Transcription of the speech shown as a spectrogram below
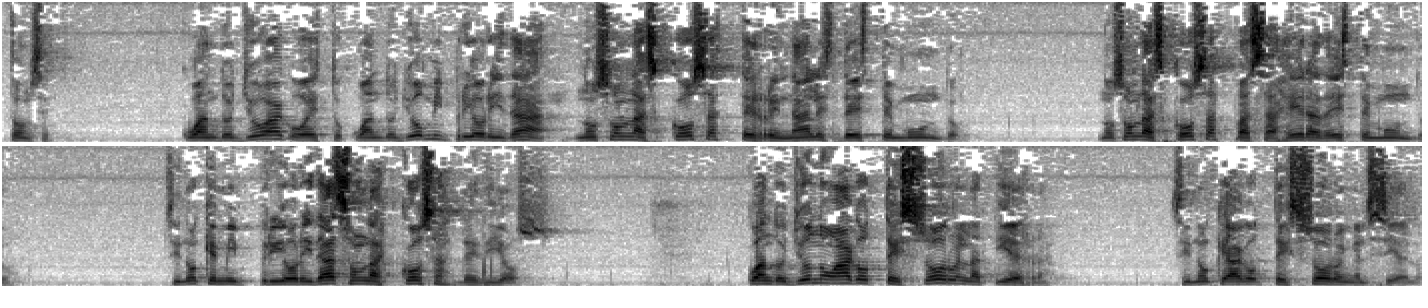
Entonces, cuando yo hago esto, cuando yo mi prioridad no son las cosas terrenales de este mundo, no son las cosas pasajeras de este mundo, sino que mi prioridad son las cosas de Dios. Cuando yo no hago tesoro en la tierra, sino que hago tesoro en el cielo.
